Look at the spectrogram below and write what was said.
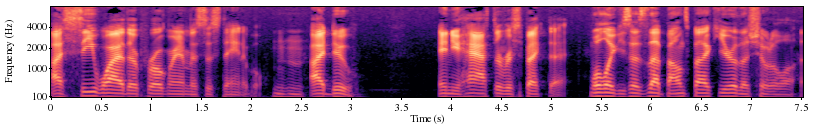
I see why their program is sustainable. Mm-hmm. I do, and you have to respect that. Well, like he says, that bounce back year that showed a lot.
